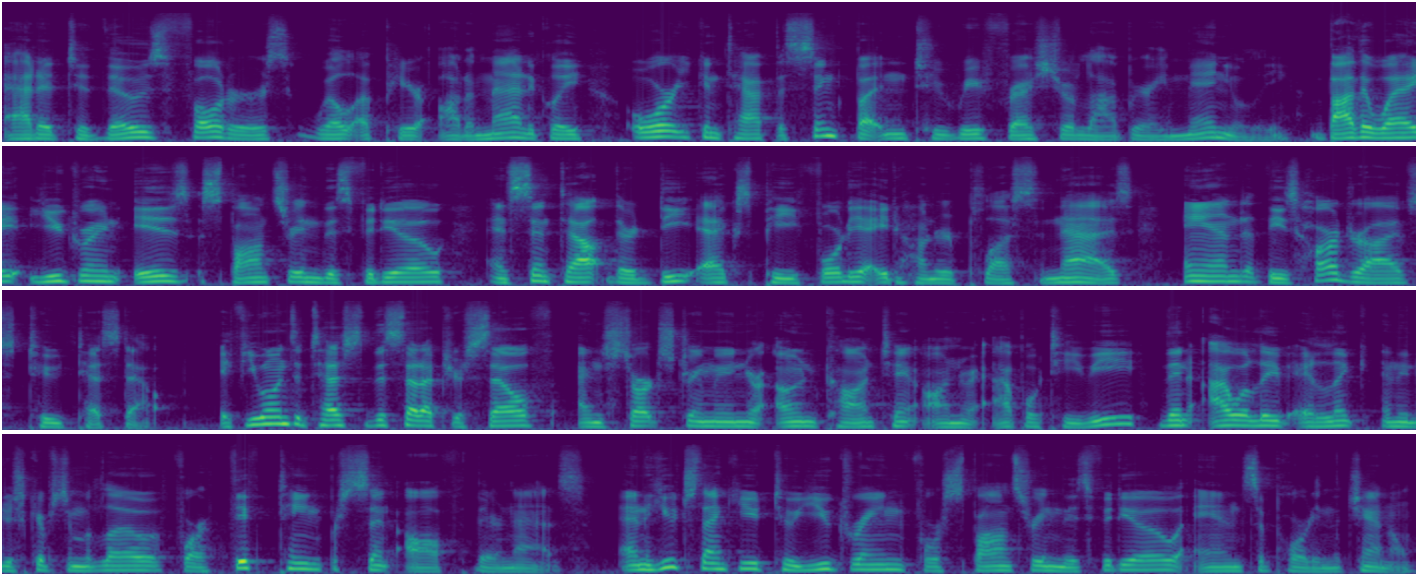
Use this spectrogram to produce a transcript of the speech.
added to those folders will appear automatically, or you can tap the sync button to refresh your library manually. By the way, Ugreen is sponsoring this video and sent out their DXP 4800 Plus NAS and these hard drives to test out. If you want to test this setup yourself and start streaming your own content on your Apple TV, then I will leave a link in the description below for 15% off their NAS. And a huge thank you to Ugreen for sponsoring this video and supporting the channel.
